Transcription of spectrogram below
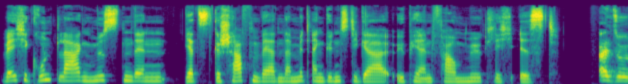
Welche Grundlagen müssten denn jetzt geschaffen werden, damit ein günstiger ÖPNV möglich ist? Also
